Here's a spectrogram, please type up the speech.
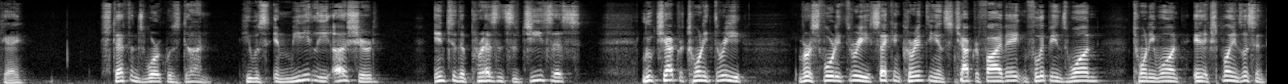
okay? Stephen's work was done. he was immediately ushered into the presence of Jesus. Luke chapter 23, verse 43, 2 Corinthians chapter 5, 8, and Philippians 1, 21, it explains, listen,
